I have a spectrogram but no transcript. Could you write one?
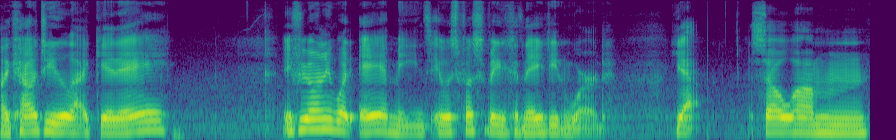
Like, how do you like it, eh? If you only what eh means, it was supposed to be a Canadian word. Yeah. So, um.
